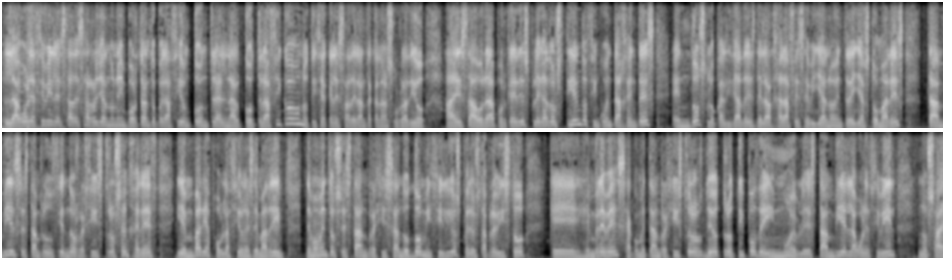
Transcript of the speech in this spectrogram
La Guardia Civil está desarrollando una importante operación contra el narcotráfico, noticia que les adelanta Canal Sur Radio a esta hora, porque hay desplegados 150 agentes en dos localidades del Aljarafe sevillano, entre ellas Tomares. También se están produciendo registros en Jerez y en varias poblaciones de Madrid. De momento se están registrando domicilios, pero está previsto que en breve se acometan registros de otro tipo de inmuebles. También la Guardia Civil nos ha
